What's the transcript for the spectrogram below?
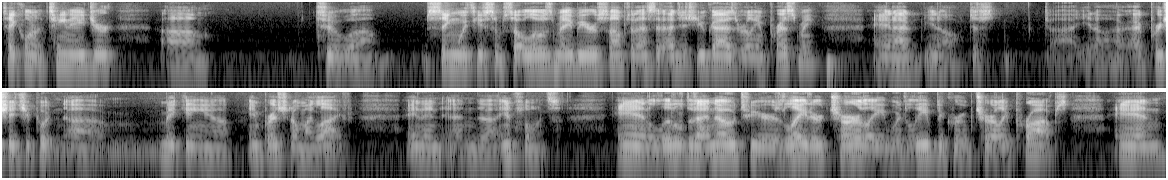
take on a teenager um, to uh, sing with you some solos maybe or something? I said, I just you guys really impressed me and I, you know, just, uh, you know, I appreciate you putting, uh, making an impression on my life, and and uh, influence. And little did I know, two years later, Charlie would leave the group, Charlie Props, and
